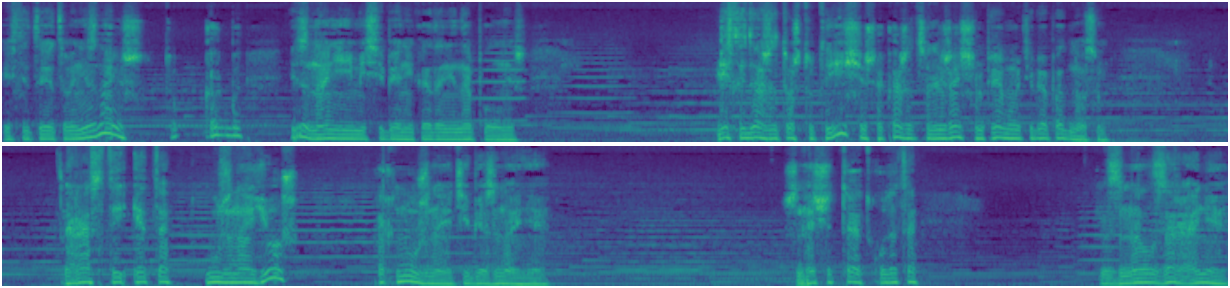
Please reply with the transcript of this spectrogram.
Если ты этого не знаешь, то как бы и знаниями себя никогда не наполнишь. Если даже то, что ты ищешь, окажется лежащим прямо у тебя под носом. Раз ты это узнаешь, как нужное тебе знание, значит, ты откуда-то знал заранее.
